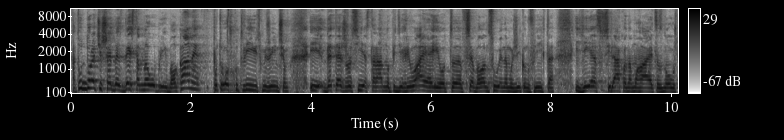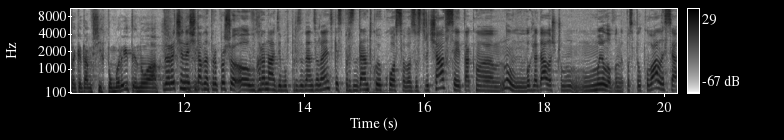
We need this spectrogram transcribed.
А тут, до речі, ще десь десь там на обрії Балкани потрошку тліють, між іншим, і де теж Росія старанно підігріває, і от е, все балансує на межі конфлікту. І ЄС всіляко намагається знову ж таки там всіх помирити. Ну а До речі, нещодавно перепрошую, в Гранаді був президент Зеленський з президенткою Косова зустрічався, і так е, ну виглядало, що мило вони поспілкувалися.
